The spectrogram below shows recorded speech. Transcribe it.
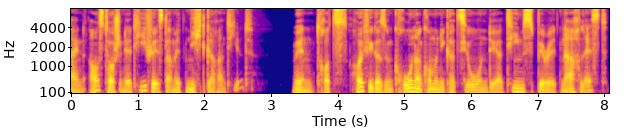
ein Austausch in der Tiefe ist damit nicht garantiert. Wenn trotz häufiger synchroner Kommunikation der Team Spirit nachlässt,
